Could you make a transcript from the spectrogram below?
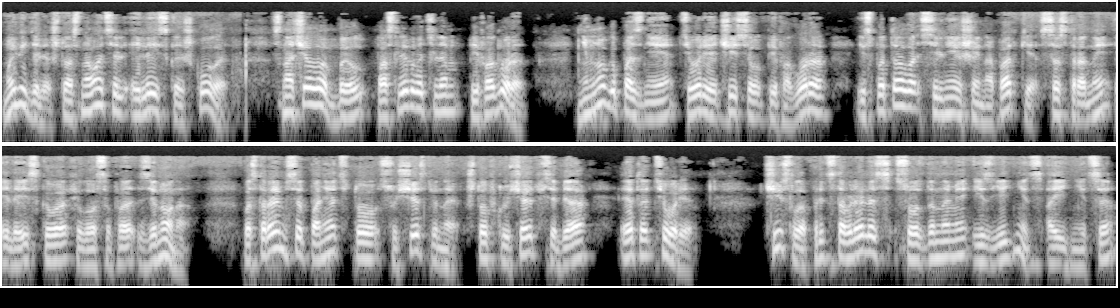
Мы видели, что основатель Элейской школы сначала был последователем Пифагора. Немного позднее теория чисел Пифагора испытала сильнейшие нападки со стороны элейского философа Зенона. Постараемся понять то существенное, что включает в себя эта теория. Числа представлялись созданными из единиц, а единицы,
